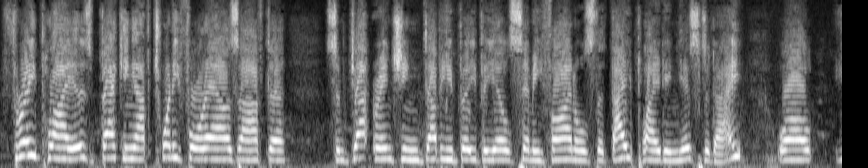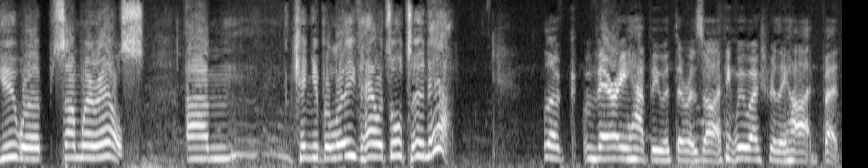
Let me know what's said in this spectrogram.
three players backing up 24 hours after some gut wrenching WBBL semi finals that they played in yesterday, while you were somewhere else. Um, can you believe how it's all turned out? Look very happy with the result. I think we worked really hard, but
